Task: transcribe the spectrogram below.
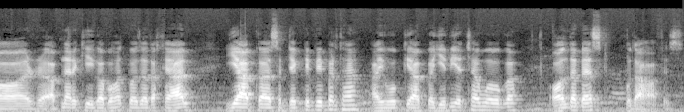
और अपना रखिएगा। बहुत बहुत ज़्यादा ख्याल। ये आपका सब्जेक्टिव पेपर था। आई होप कि आपका ये भी अच्छा हुआ होगा। ऑल द बेस्ट खुदा हाफिज़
